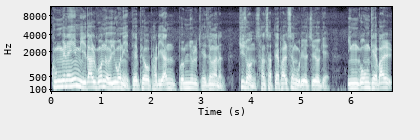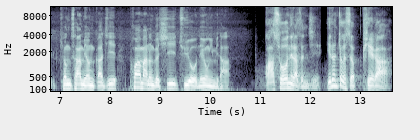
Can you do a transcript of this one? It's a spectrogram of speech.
국민의힘 이달곤 의원이 대표 발의한 법률 개정안은 기존 산사태 발생 우려 지역에 인공개발 경사면까지 포함하는 것이 주요 내용입니다. 과수원이라든지 이런 쪽에서 피해가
